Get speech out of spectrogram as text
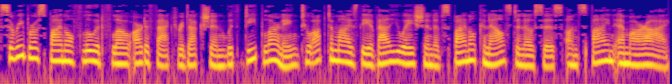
Cerebrospinal fluid flow artifact reduction with deep learning to optimize the evaluation of spinal canal stenosis on spine MRI.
